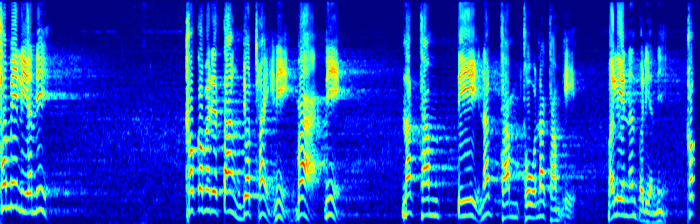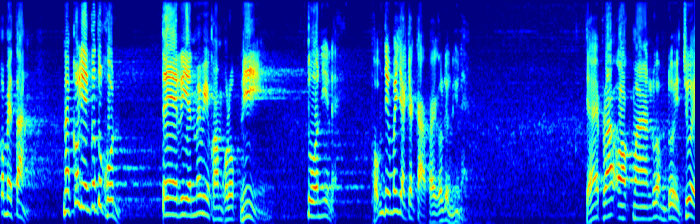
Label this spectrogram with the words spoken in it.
ถ้าไม่เรียนนี่เขาก็ไม่ได้ตั้งยศให้นี่ว่านี่ นักธรรมตีนักธรรมโทนักธรรมเอกไปเรียนนั้นไปเรียนนี่เขาก็ไม่ตั้งนั่นก็เรียนก็ทุกคน แต่เรียนไม่มีความเคารพนี่ ตัวนี้แหละ ผมจึงไม่อยากจะกล่าวไปก็เรื่องนี้แหละ จะให้พระออกมาร่วมด้วยช่วย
